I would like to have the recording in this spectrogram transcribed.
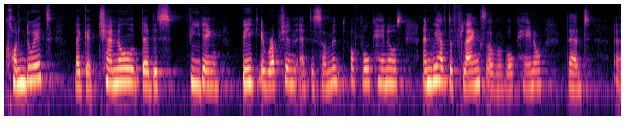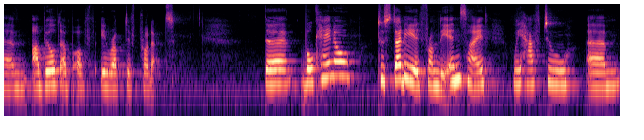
conduit, like a channel that is feeding big eruption at the summit of volcanoes. And we have the flanks of a volcano that um, are built up of eruptive products. The volcano, to study it from the inside, we have to um,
